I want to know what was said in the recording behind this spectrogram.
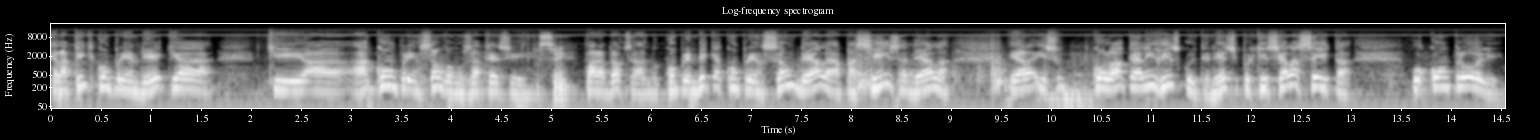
ela tem que compreender que a, que a, a compreensão, vamos usar até esse Sim. paradoxo, a- compreender que a compreensão dela, a paciência dela, ela, isso coloca ela em risco, entendeu? Porque se ela aceita o controle,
